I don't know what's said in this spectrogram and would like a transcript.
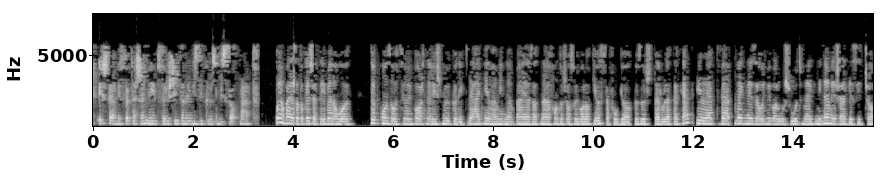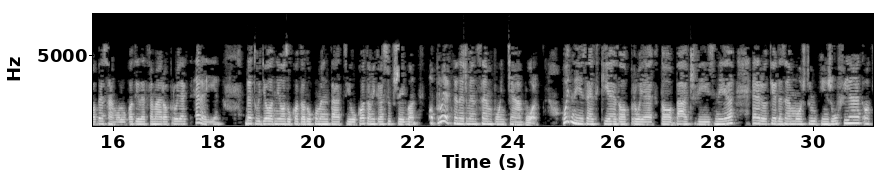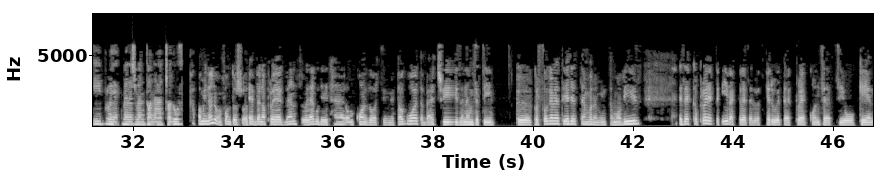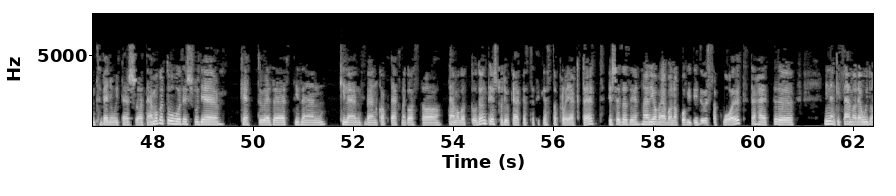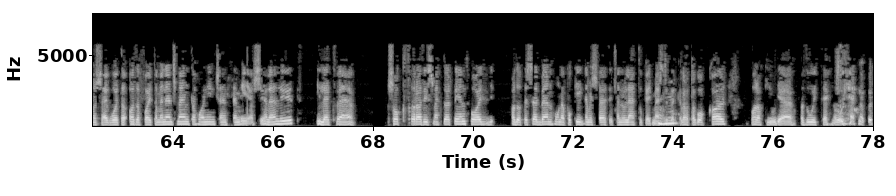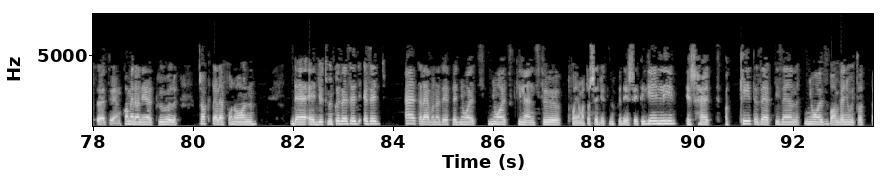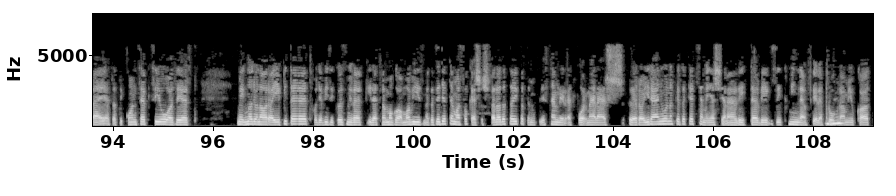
És természetesen népszerűsíteni a víziközmű szakmát. Olyan pályázatok esetében, ahol több konzorciumi partner is működik, de hát nyilván minden pályázatnál fontos az, hogy valaki összefogja a közös területeket, illetve megnézze, hogy mi valósult meg, mi nem, és elkészítse a beszámolókat, illetve már a projekt elején be tudja adni azokat a dokumentációkat, amikre szükség van. A projektmenedzsment szempontjából hogy nézett ki ez a projekt a Bácsvíznél? Erről kérdezem most Lukin Zsófiát, aki projektmenedzsment tanácsadó. Ami nagyon fontos volt ebben a projektben, főleg ugye itt három konzorciumi tag volt, a Bácsvíz, a Nemzeti Közszolgálati Egyetem, valamint a Mavíz. Ezek a projektek évekkel ezelőtt kerültek projektkoncepcióként benyújtásra a támogatóhoz, és ugye 2010 2009-ben kapták meg azt a támogató döntést, hogy ők elkezdhetik ezt a projektet, és ez azért már javában a Covid időszak volt, tehát mindenki számára újdonság volt az a fajta menedzsment, ahol nincsen személyes jelenlét, illetve sokszor az is megtörtént, hogy adott esetben hónapokig nem is feltétlenül láttuk egymást uh-huh. ezekkel a tagokkal. Valaki ugye az új technológiáknak köszönhetően kamera nélkül, csak telefonon, de együttműködve ez egy, ez egy általában azért egy 8-9 fő folyamatos együttműködését igényli, és hát a 2018-ban benyújtott pályázati koncepció azért még nagyon arra épített, hogy a vízi közművek, illetve maga a mavíz, meg az egyetem a szokásos feladataikat, amik ugye szemléletformálásra irányulnak, ezeket személyes jelenléttel végzik, mindenféle mhm. programjukat,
